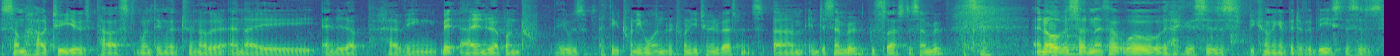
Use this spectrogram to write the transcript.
somehow two years passed, one thing led to another, and I ended up having. I ended up on. It was I think twenty one or twenty two investments um, in December. This last December. And all of a sudden, I thought, "Whoa, heck, this is becoming a bit of a beast. This is,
